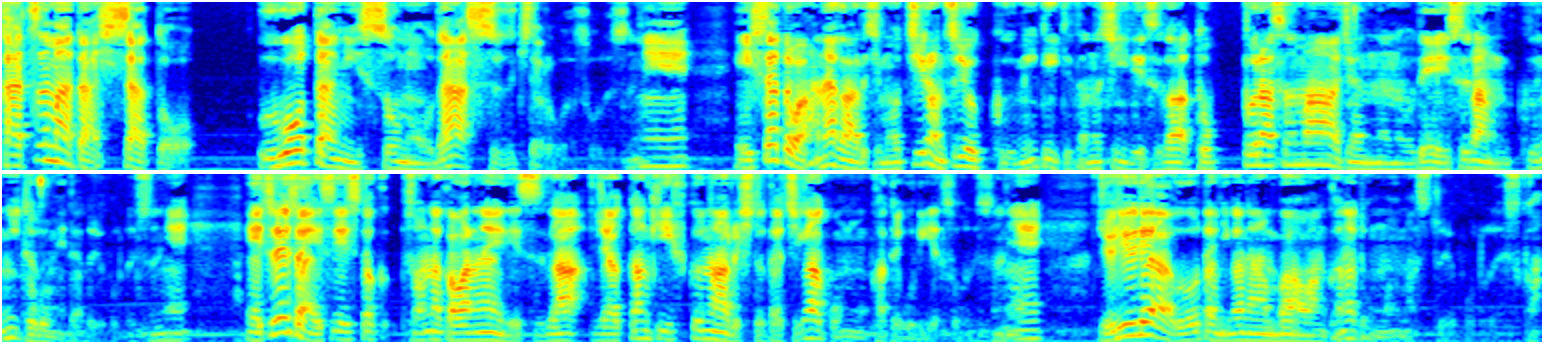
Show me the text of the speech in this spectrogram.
勝又久人、魚谷園田、鈴木太郎だそうですね。え、久とは花があるし、もちろん強く見ていて楽しいですが、トップラスマージャンなので S ランクに留めたということですね。えー、強さは SS とそんな変わらないですが、若干起伏のある人たちがこのカテゴリーだそうですね。主流では魚谷がナンバーワンかなと思いますということですか。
